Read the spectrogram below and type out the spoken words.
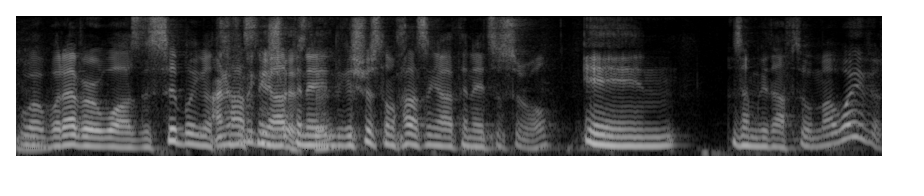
wha- whatever it was, the sibling of Eine von Chasne den gehabt, Geschwister. die Geschwister von Chasne gehabt in Etzisruel. In, sie haben gedacht, um a waiver.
